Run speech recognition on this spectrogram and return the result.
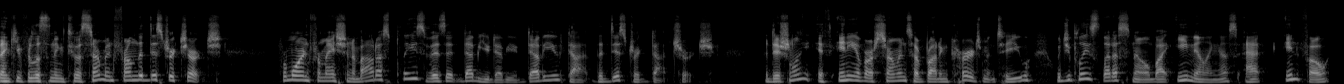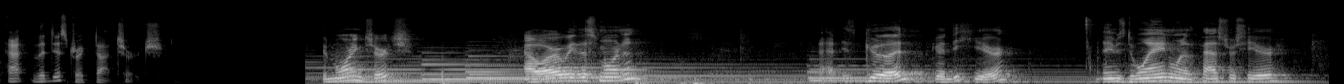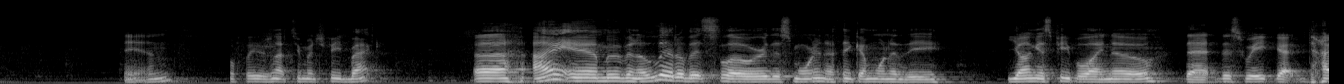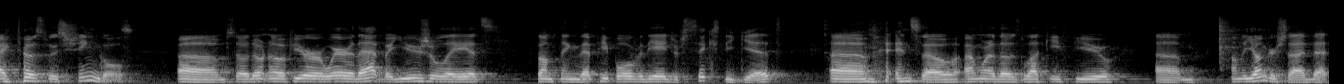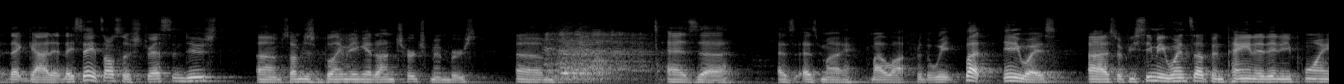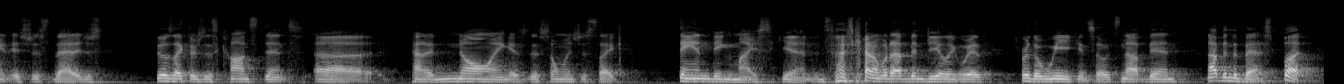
Thank you for listening to a sermon from the District Church. For more information about us, please visit www.thedistrict.church. Additionally, if any of our sermons have brought encouragement to you, would you please let us know by emailing us at info at thedistrict.church. Good morning, church. How are we this morning? That is good. Good to hear. My name is Dwayne, one of the pastors here. And hopefully, there's not too much feedback. Uh, I am moving a little bit slower this morning. I think I'm one of the youngest people I know that this week got diagnosed with shingles. Um, so I don't know if you're aware of that, but usually it's something that people over the age of 60 get. Um, and so I'm one of those lucky few um, on the younger side that, that got it. They say it's also stress induced, um, so I'm just blaming it on church members um, as, uh, as, as my, my lot for the week. But, anyways, uh, so if you see me wince up in pain at any point, it's just that. It just feels like there's this constant uh, kind of gnawing as if someone's just like sanding my skin. And so that's kind of what I've been dealing with for the week. And so it's not been, not been the best. But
